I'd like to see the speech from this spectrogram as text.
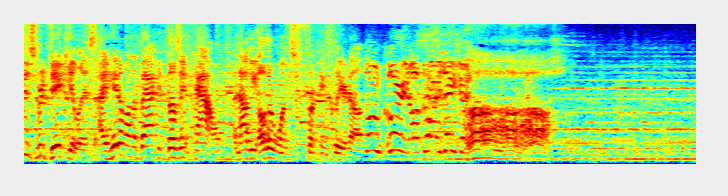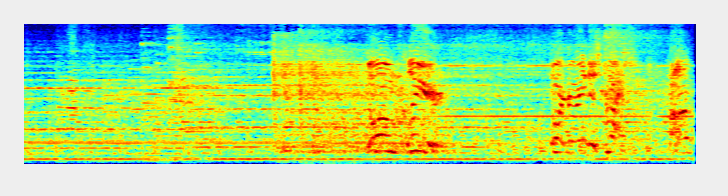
This is ridiculous. I hit him on the back, it doesn't count. And now the other one's freaking cleared up. Zone cleared. Authorization. Ah. Oh. Zone cleared. Partner in distress. Huh?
